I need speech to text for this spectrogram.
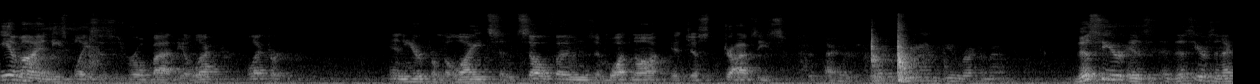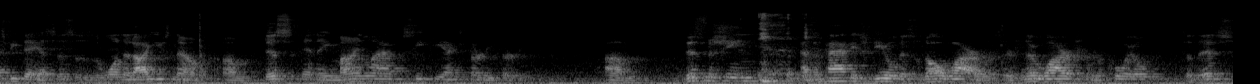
EMI in these places is real bad, the elec- electric in here from the lights and cell phones and whatnot, it just drives these detectors. What brand do you recommend? This here is, this here is an XP Deus, this is the one that I use now, um, this in a Minelab CTX thirty thirty. Um, this machine, as a package deal, this is all wireless, there's no wires from the coil to this,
